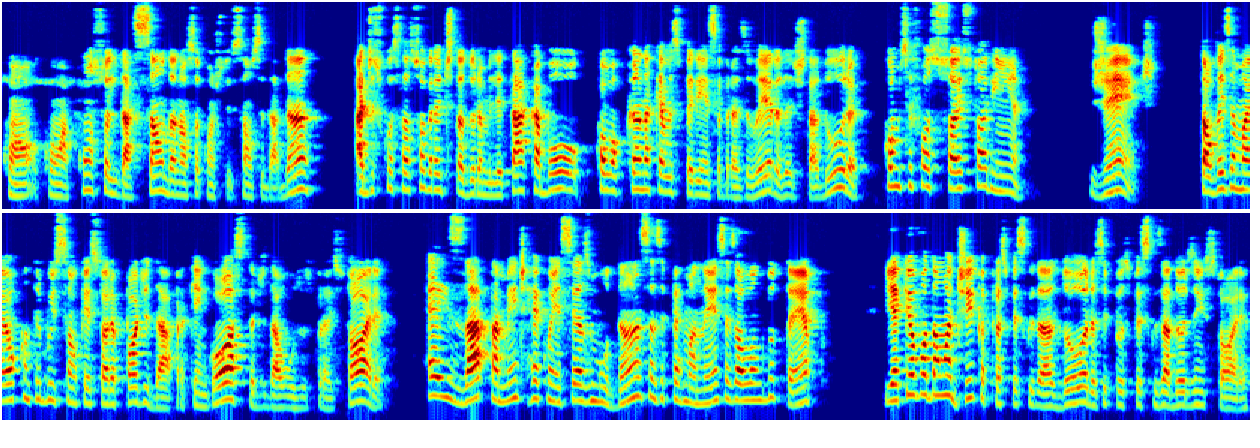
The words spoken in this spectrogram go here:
com, com a consolidação da nossa Constituição cidadã, a discussão sobre a ditadura militar acabou colocando aquela experiência brasileira da ditadura como se fosse só historinha. Gente, talvez a maior contribuição que a história pode dar para quem gosta de dar usos para a história é exatamente reconhecer as mudanças e permanências ao longo do tempo. E aqui eu vou dar uma dica para as pesquisadoras e para os pesquisadores em história.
